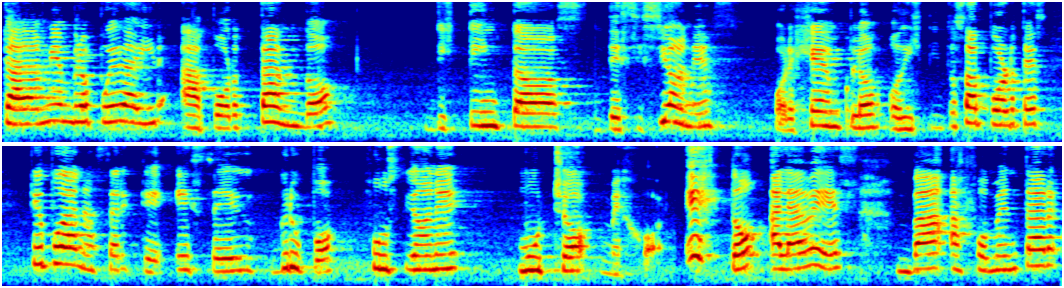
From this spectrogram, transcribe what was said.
cada miembro pueda ir aportando distintas decisiones, por ejemplo, o distintos aportes que puedan hacer que ese grupo funcione mucho mejor. Esto a la vez va a fomentar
